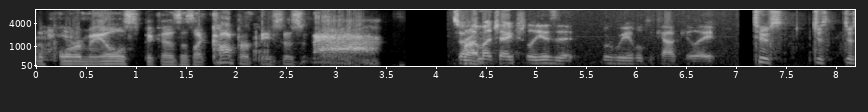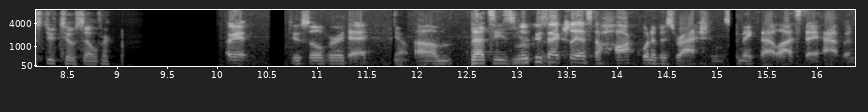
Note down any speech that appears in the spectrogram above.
the poor meals because it's like copper pieces. Ah! So how much actually is it? Were we able to calculate? Two, s- just just do two silver. Okay, two silver a day. Yeah. Um, That's easy. Lucas actually has to hawk one of his rations to make that last day happen.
